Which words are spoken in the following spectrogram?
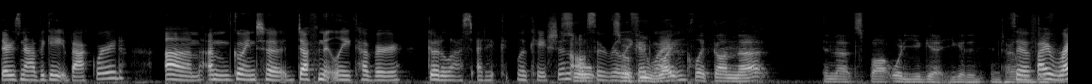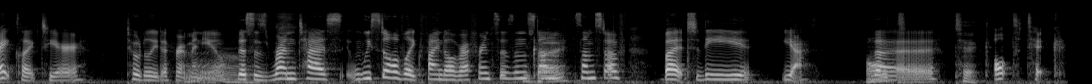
There's navigate backward. Um, I'm going to definitely cover go to last edit location, So, also really so if you right click on that in that spot, what do you get? You get an entirely So if I right clicked here, totally different menu. Ah. This is run tests. We still have like find all references and some some stuff, but the yeah, the tick alt tick.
